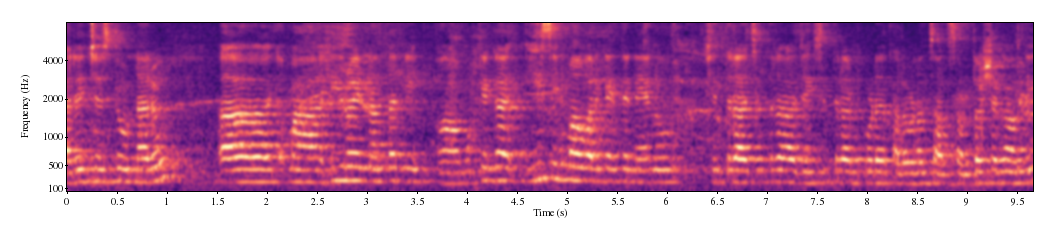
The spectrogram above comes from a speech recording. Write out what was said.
అరేంజ్ చేస్తూ ఉన్నారు. మా హీరోయిన్ అందరినీ ముఖ్యంగా ఈ సినిమా వరకు అయితే నేను చిత్ర చిత్ర జై చిత్రాన్ని కూడా కలవడం చాలా సంతోషంగా ఉంది.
